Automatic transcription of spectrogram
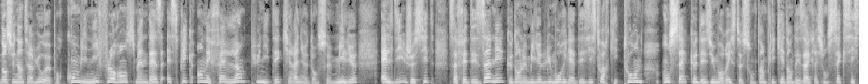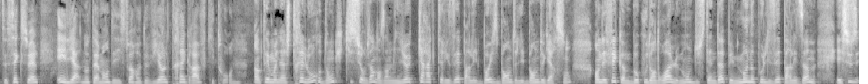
Dans une interview euh, pour Combini, Florence Mendes explique en effet l'impunité qui règne dans ce milieu. Elle dit, je cite, Ça fait des années que dans le milieu de l'humour, il y a des histoires qui tournent. On sait que des humoristes sont impliqués dans des agressions sexistes sexuelles et il y a notamment des histoires de viols très graves qui tournent témoignage très lourd, donc, qui survient dans un milieu caractérisé par les boys bands, les bandes de garçons. En effet, comme beaucoup d'endroits, le monde du stand-up est monopolisé par les hommes. Et si,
